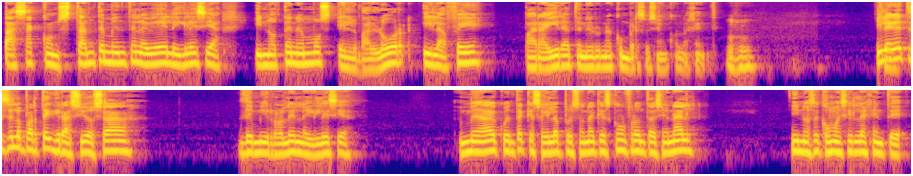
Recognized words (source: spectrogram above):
pasa constantemente en la vida de la iglesia y no tenemos el valor y la fe para ir a tener una conversación con la gente. Y la neta, esa es la parte graciosa de mi rol en la iglesia. Me dado cuenta que soy la persona que es confrontacional y no sé cómo decirle a la gente,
